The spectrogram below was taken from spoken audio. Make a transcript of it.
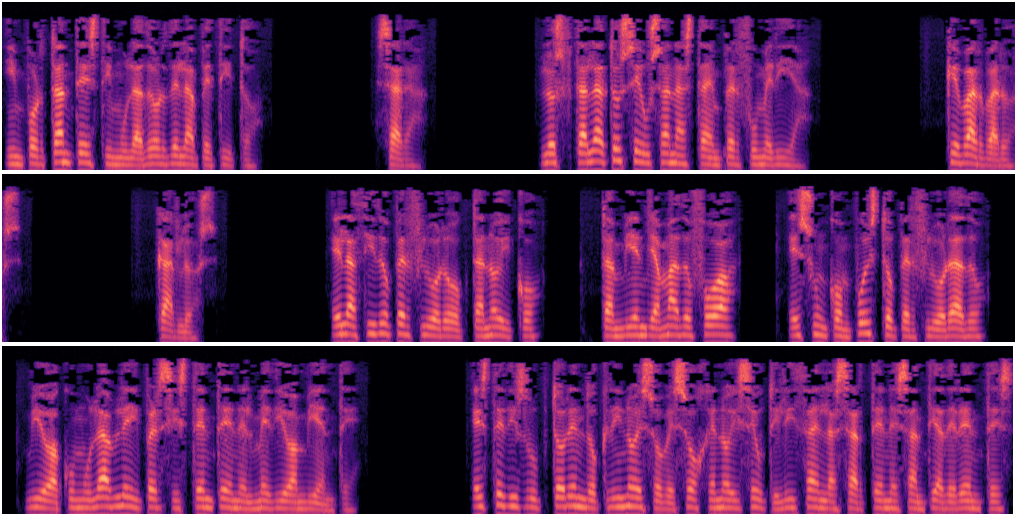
importante estimulador del apetito. Sara. Los ftalatos se usan hasta en perfumería. ¡Qué bárbaros! Carlos. El ácido perfluorooctanoico, también llamado FOA, es un compuesto perfluorado, bioacumulable y persistente en el medio ambiente. Este disruptor endocrino es obesógeno y se utiliza en las sartenes antiadherentes,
